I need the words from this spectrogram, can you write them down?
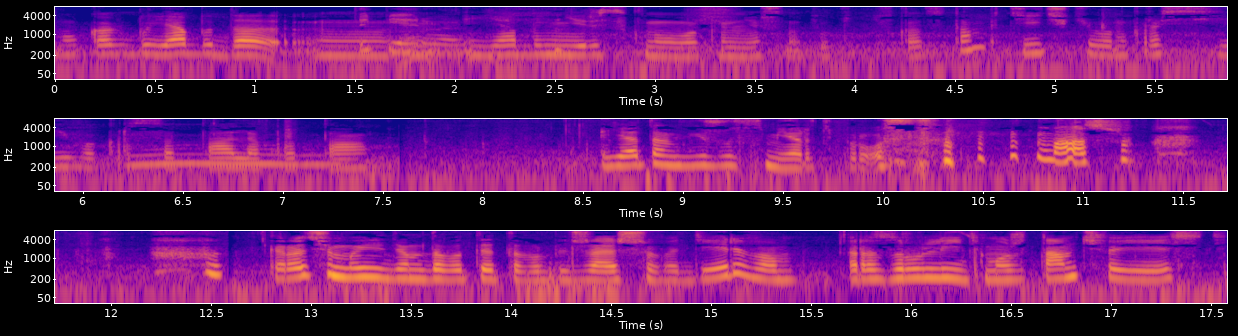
Ну, как бы я бы, да... Ты первая. Я бы не рискнула, конечно, тут спускаться. Там птички, вон красиво, красота, ляпота. Я там вижу смерть просто нашу. Короче, мы идем до вот этого ближайшего дерева. Разрулить, может, там что есть.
